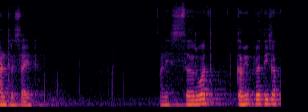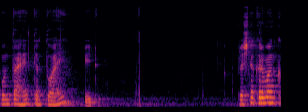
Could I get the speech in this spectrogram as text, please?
अँथ्रसाईट आणि सर्वात कमी प्रतीचा कोणता आहे तर तो आहे पीठ. प्रश्न क्रमांक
